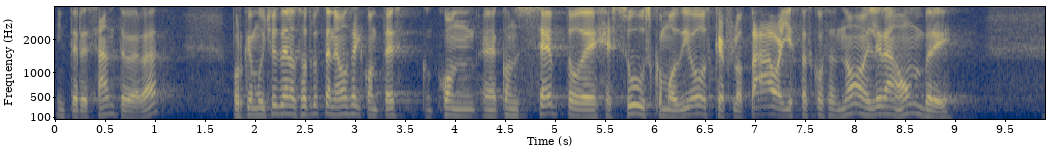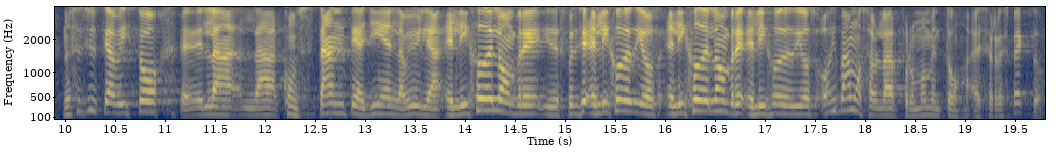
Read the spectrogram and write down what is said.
Interesante, ¿verdad? Porque muchos de nosotros tenemos el eh, concepto de Jesús como Dios que flotaba y estas cosas. No, Él era hombre. No sé si usted ha visto eh, la, constante allí en la Biblia, el Hijo del Hombre y después dice el Hijo de Dios, el Hijo del Hombre, el Hijo de Dios. Hoy vamos a hablar por un momento a ese respecto.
